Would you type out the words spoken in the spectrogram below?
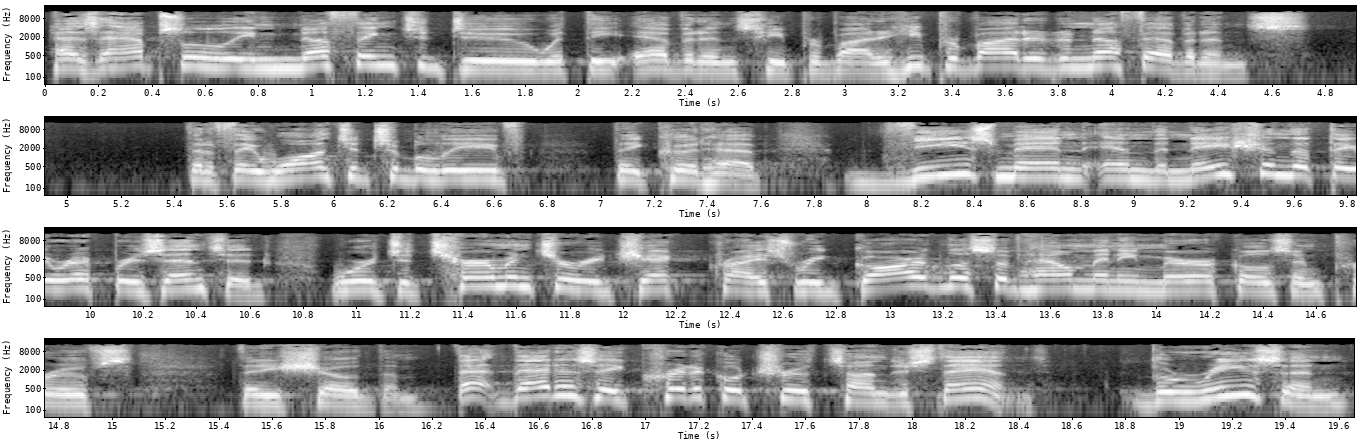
has absolutely nothing to do with the evidence he provided. He provided enough evidence that if they wanted to believe, they could have. These men and the nation that they represented were determined to reject Christ regardless of how many miracles and proofs that he showed them. That, that is a critical truth to understand. The reason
